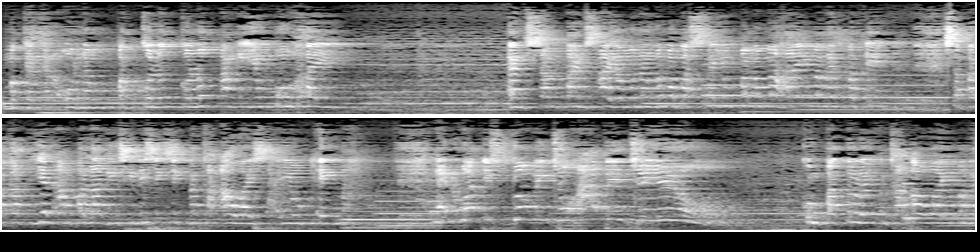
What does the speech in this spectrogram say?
Magkakaroon ng pagkulot-kulot ang iyong buhay. And sometimes ayaw mo nang lumabas sa iyong pamamahay, mga kapatid. Sapagkat yan ang palaging sinisiksik ng kaaway sa iyong tenga. And what is going to happen to you? Kung patuloy ang kaaway, mga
